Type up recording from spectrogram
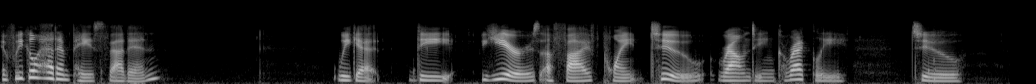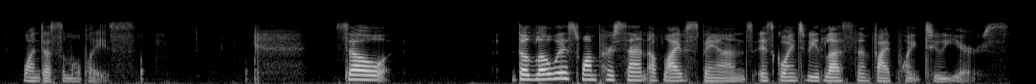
If we go ahead and paste that in, we get the years of 5.2 rounding correctly to one decimal place. So the lowest 1% of lifespans is going to be less than 5.2 years.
